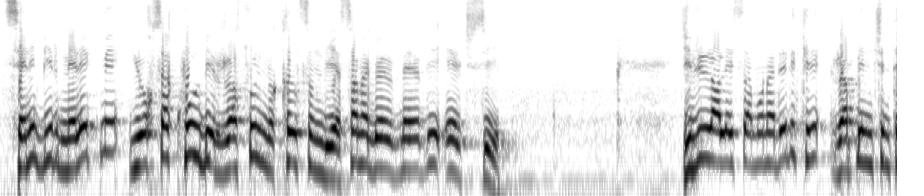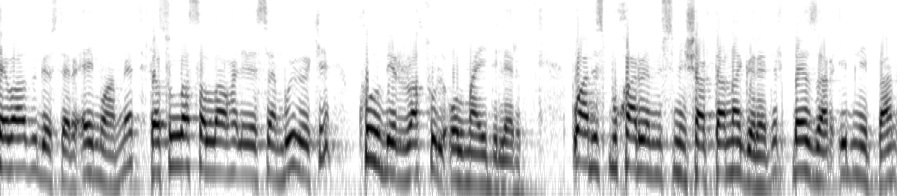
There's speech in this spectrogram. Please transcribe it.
seni bir melek mi yoksa kul bir rasul mü kılsın diye sana gönderdiği elçisiyim. Cibril aleyhisselam ona dedi ki, Rabbin için tevazu göster ey Muhammed. Resulullah sallallahu aleyhi ve sellem buyurdu ki, kul bir Rasul olmayı dilerim. Bu hadis Bukhari ve Müslim'in şartlarına göredir. Bezzar, İbn İbban,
